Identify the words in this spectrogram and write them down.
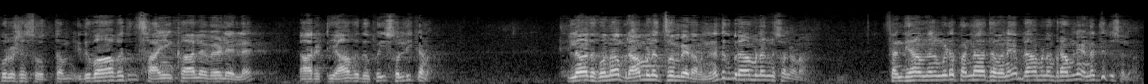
புருஷ சூக்தம் இதுவாவது சாயங்கால வேளையில யார்கிட்டயாவது போய் சொல்லிக்கணும். இல்லாத போனா பிராமணத்துவம் வேடம் என்னத்துக்கு பிராமணன் சொல்லணும்? சந்தியாவந்தனம் கூட பண்ணாதவனே பிராமணன் பிராமணன் என்னத்துக்கு சொல்லணும்?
